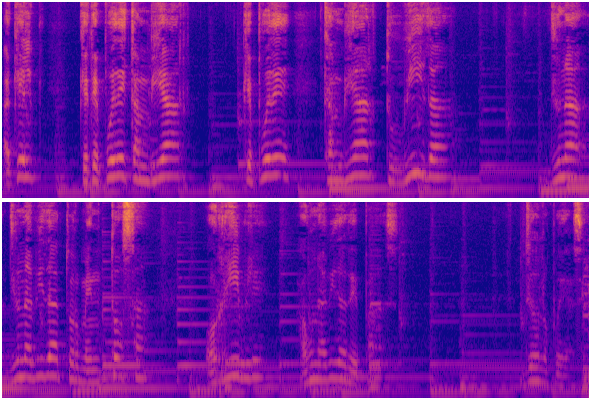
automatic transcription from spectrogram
aquel que te puede cambiar, que puede cambiar tu vida de una, de una vida tormentosa, horrible, a una vida de paz. Dios lo puede hacer.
